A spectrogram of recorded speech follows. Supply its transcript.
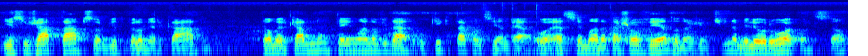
Isso já está absorvido pelo mercado, então o mercado não tem uma novidade. O que está acontecendo? É, essa semana está chovendo na Argentina, melhorou a condição.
